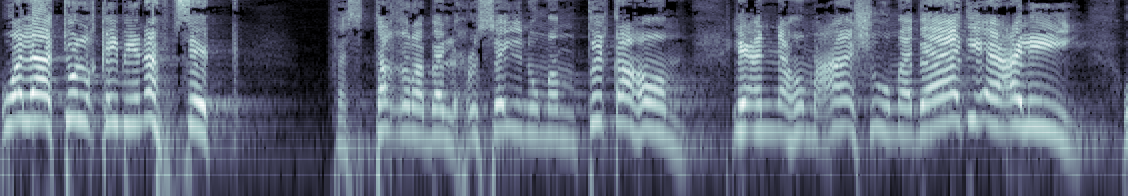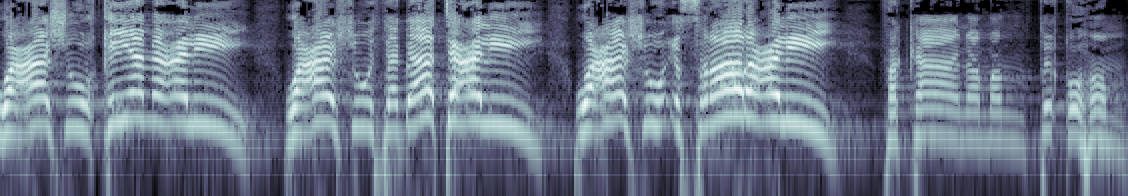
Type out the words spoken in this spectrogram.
ولا تلقي بنفسك. فاستغرب الحسين منطقهم لأنهم عاشوا مبادئ علي وعاشوا قيم علي وعاشوا ثبات علي وعاشوا إصرار علي فكان منطقهم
